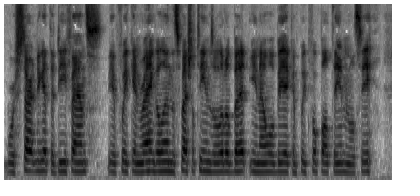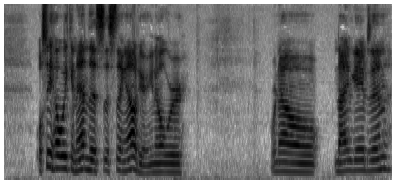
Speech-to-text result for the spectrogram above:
we're starting to get the defense. If we can wrangle in the special teams a little bit, you know, we'll be a complete football team, and we'll see. We'll see how we can end this this thing out here. You know, we're we're now nine games in.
